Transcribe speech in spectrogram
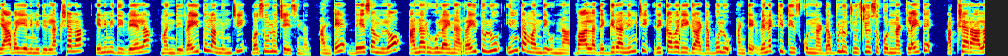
యాభై ఎనిమిది లక్షల ఎనిమిది వేల మంది రైతుల నుంచి వసూలు చేసినది. అంటే దేశంలో అనర్హులైన రైతులు ఇంతమంది ఉన్నారు. వాళ్ళ దగ్గర నుంచి రికవరీగా డబ్బులు అంటే వెనక్కి తీసుకున్న డబ్బులు చూ చూసుకున్నట్లయితే అక్షరాల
